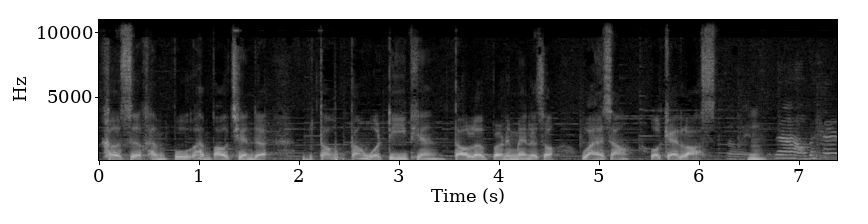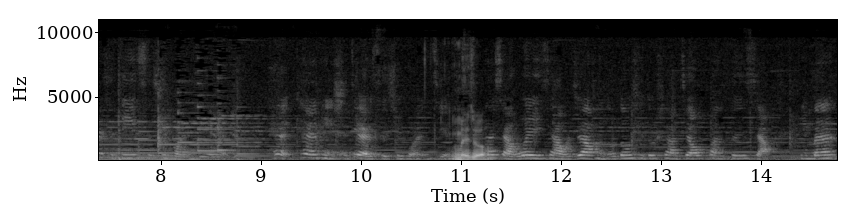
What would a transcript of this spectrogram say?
可是很不很抱歉的，当当我第一天到了 Burning Man 的时候，晚上我 get lost。嗯，那我们 Henry 是第一次去火人节，Ken Kenny 是第二次去火人节，没错那想问一下，我知道很多东西都是要交换分享，你们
